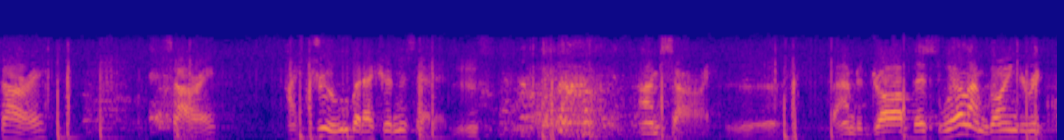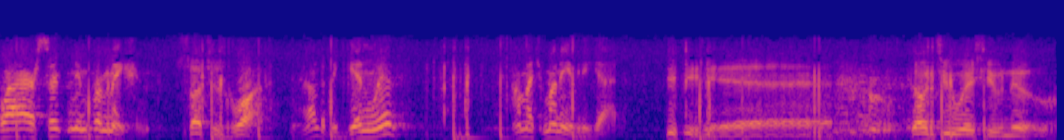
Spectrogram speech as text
Sorry. Sorry. Not true, but I shouldn't have said it. Yes. I'm sorry. Uh, If I'm to draw up this will, I'm going to require certain information. such as what? Well, to begin with, how much money have you got? Don't you wish you knew?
